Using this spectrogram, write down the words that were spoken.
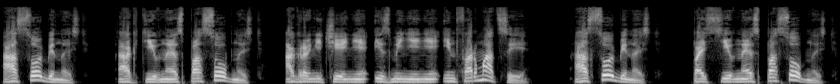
Особенность. Активная способность. Ограничение изменения информации. Особенность. Пассивная способность.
